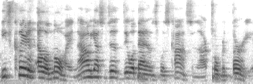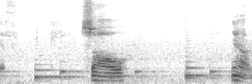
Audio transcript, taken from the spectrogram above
He's cleared in Illinois. Now he has to deal with that in Wisconsin, on October 30th. So, you know.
